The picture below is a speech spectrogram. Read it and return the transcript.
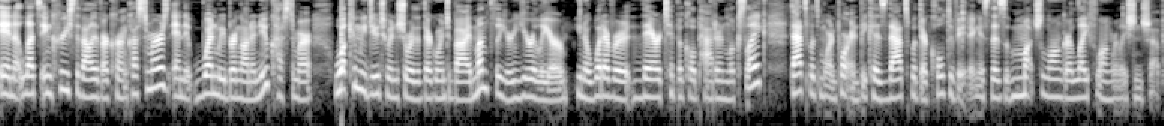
in let's increase the value of our current customers and when we bring on a new customer, what can we do to ensure that they're going to buy monthly or yearly or, you know, whatever their typical pattern looks like? That's what's more important because that's what they're cultivating is this much longer lifelong relationship.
